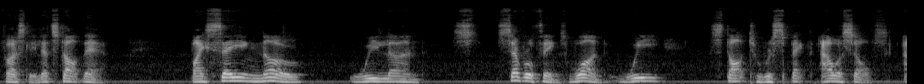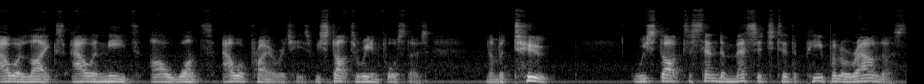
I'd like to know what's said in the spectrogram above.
Firstly, let's start there. By saying no, we learn s- several things. One, we start to respect ourselves, our likes, our needs, our wants, our priorities. We start to reinforce those. Number two, we start to send a message to the people around us,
